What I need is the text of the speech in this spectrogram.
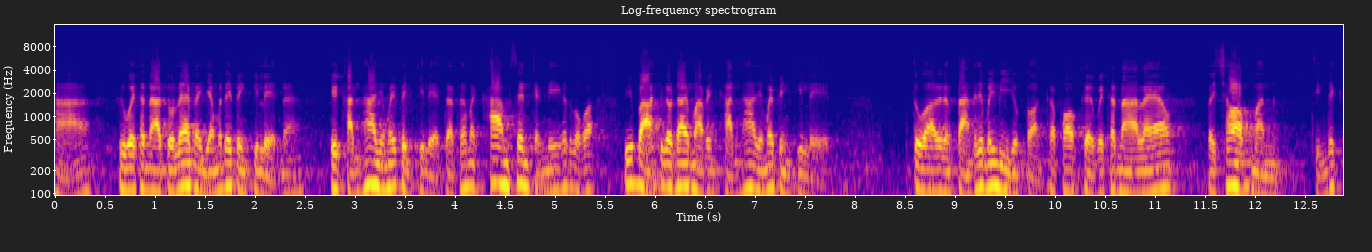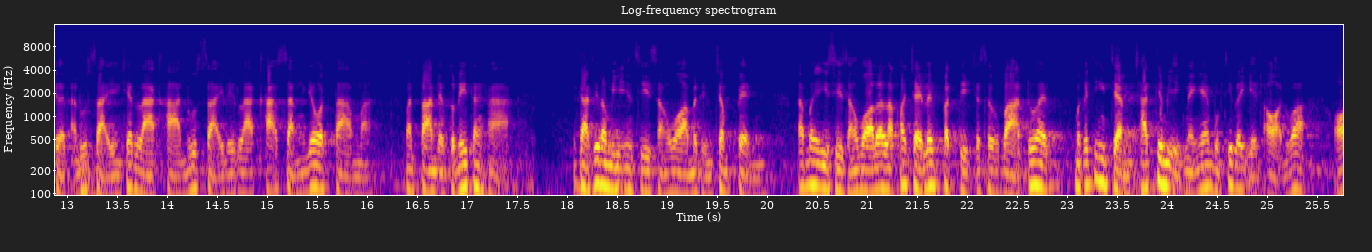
หา คือเวทนาตัวแรกเนี่ยยังไม่ได้เป็นกิเลสนะคือขันธ์ห้ายังไม่เป็นกิเลสแต่ถ้ามันข้ามเส้นจากนี้ก็จะบอกว่าวิบากที่เราได้มาเป็นขันธ์ห้ายังไม่เป็นกิเลสตัวอะไรต่างๆ ก็จะไม่มีอยู่ก่อนแต่พอเกิดเวทนาแล้วไปชอบมันถึงได้เกิดอนุสัยอย่างเช่นราคานุสัยหรือราคะสังโยชน์ตามมา มันตามจากตัวนี้ต่างหาก การที่เรามีอินทรีย์สังวรมันถึงจำเป็น ถ้าเมื่ออินทรีย์สังวรแล้วเราเข้าใจเรื่องปฏิจจสมุปบาทด้วย มันก็ยิ่งแจ่มชัดขึ้นไปอีกในแง่มุมที่ละเอียดอ่อนว่าอ๋อ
